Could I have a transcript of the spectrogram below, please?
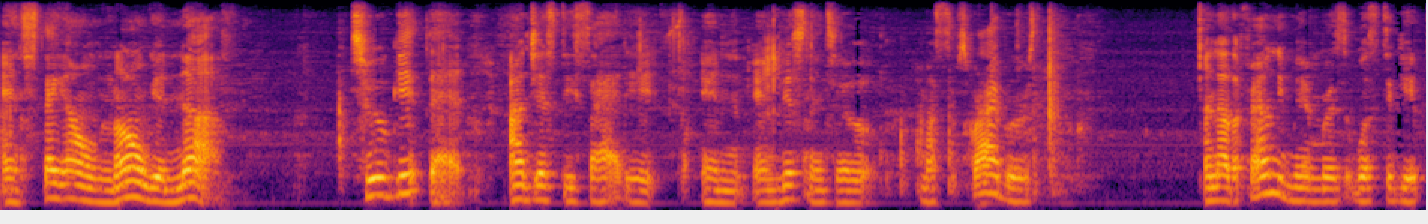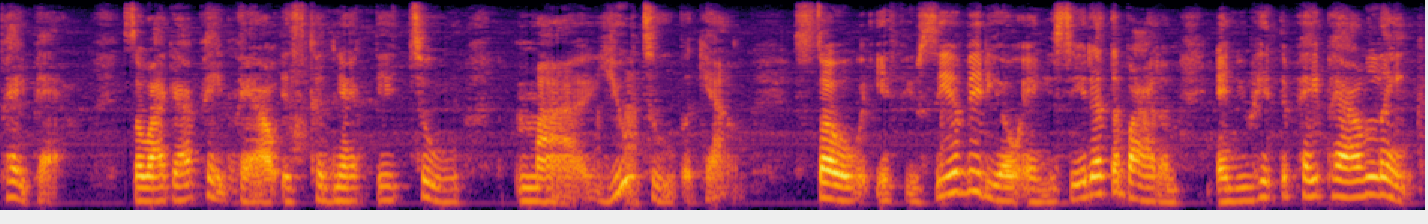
and stay on long enough to get that, I just decided in, in listening to my subscribers and other family members was to get PayPal. So I got PayPal. It's connected to my YouTube account. So if you see a video and you see it at the bottom and you hit the PayPal link,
